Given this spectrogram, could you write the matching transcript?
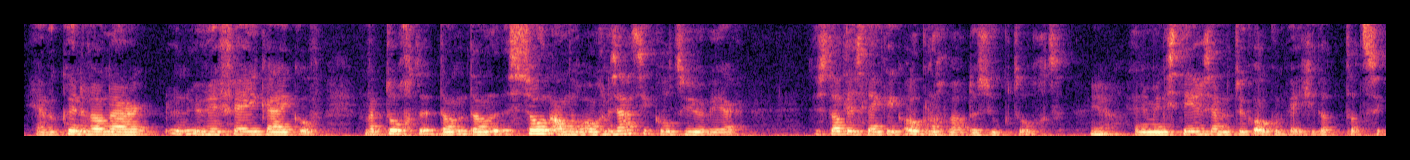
Ja, we kunnen wel naar een UWV kijken, of, maar toch, de- dan, dan is zo'n andere organisatiecultuur weer. Dus dat is denk ik ook nog wel de zoektocht. Ja. En de ministeries hebben natuurlijk ook een beetje dat, dat ze,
